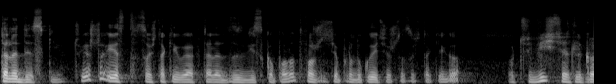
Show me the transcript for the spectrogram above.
teledyski, czy jeszcze jest coś takiego jak teledysk Disco Polo? Tworzycie, produkujecie jeszcze coś takiego? Oczywiście, tylko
